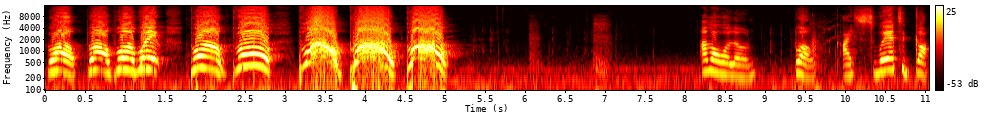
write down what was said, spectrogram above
Bro. Bro. Bro. Wait. Bro. Bro. Bro. Bro. Bro. I'm all alone. Bro. I swear to God.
